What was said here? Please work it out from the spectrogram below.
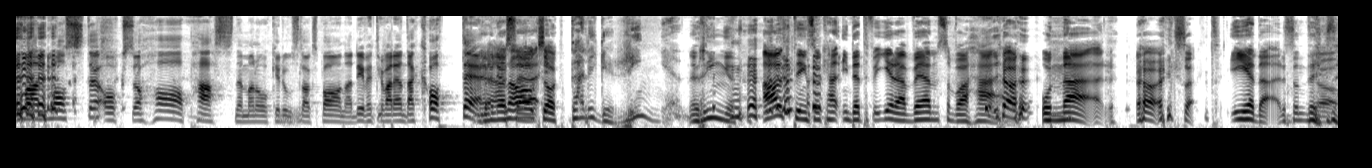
Och man måste också ha pass när man åker Roslagsbana, det vet ju varenda kotte! Men han har också, där ligger ringen! Ringen, allting som kan identifiera vem som var här Ja. och när Ja, exakt. är där. Så det, Ja.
